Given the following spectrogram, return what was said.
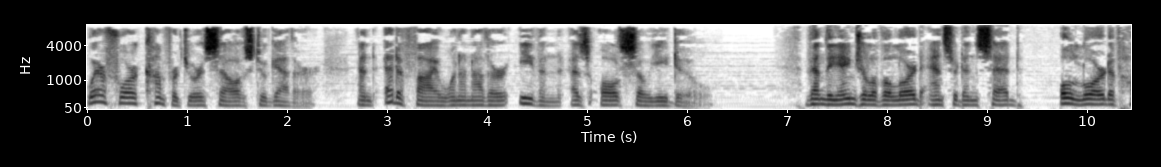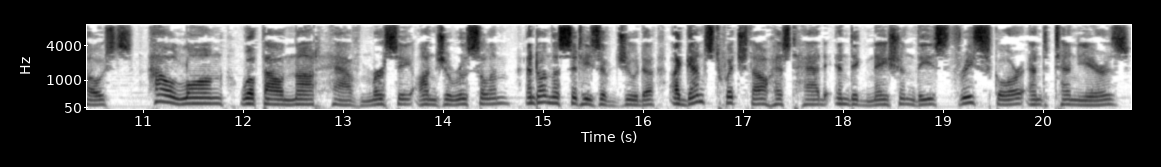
Wherefore comfort yourselves together, and edify one another, even as also ye do. Then the angel of the Lord answered and said, O Lord of hosts, how long wilt thou not have mercy on Jerusalem and on the cities of Judah, against which thou hast had indignation these threescore and ten years?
